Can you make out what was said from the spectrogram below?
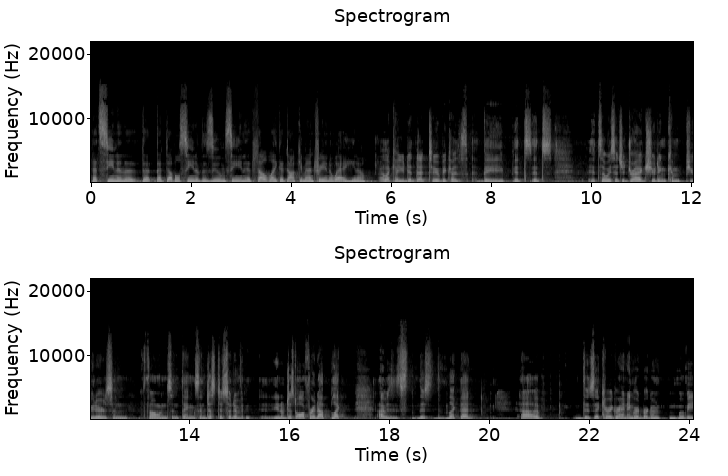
that scene in the that that double scene of the zoom scene. It felt like a documentary in a way you know? I like how you did that too because the it's it's it's always such a drag shooting computers and phones and things and just to sort of you know just offer it up like I was this like that uh, there's that Cary Grant Ingrid Bergman movie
